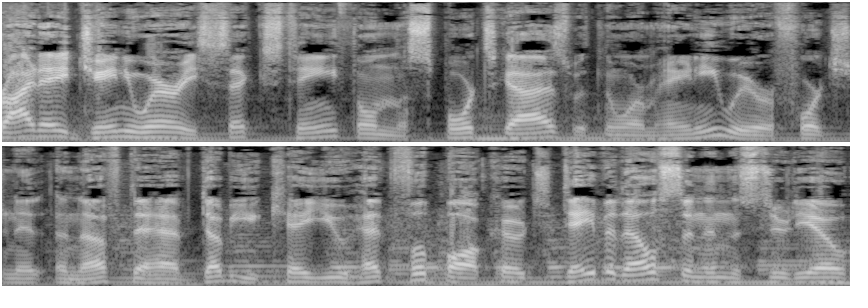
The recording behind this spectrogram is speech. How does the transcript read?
Friday, January 16th on the Sports Guys with Norm Haney. We were fortunate enough to have WKU head football coach David Elson in the studio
